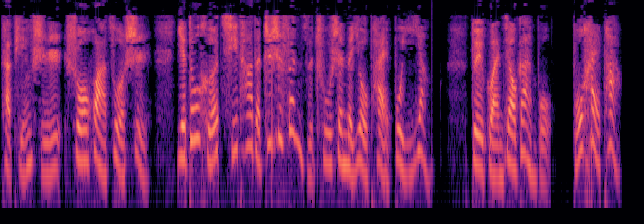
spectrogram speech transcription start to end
他平时说话做事也都和其他的知识分子出身的右派不一样，对管教干部不害怕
